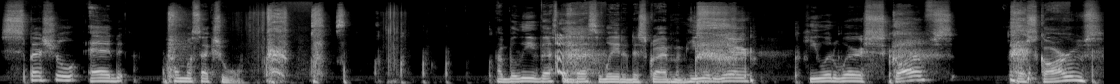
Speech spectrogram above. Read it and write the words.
special ed homosexual. I believe that's the best way to describe him. He would wear he would wear scarves or scarves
